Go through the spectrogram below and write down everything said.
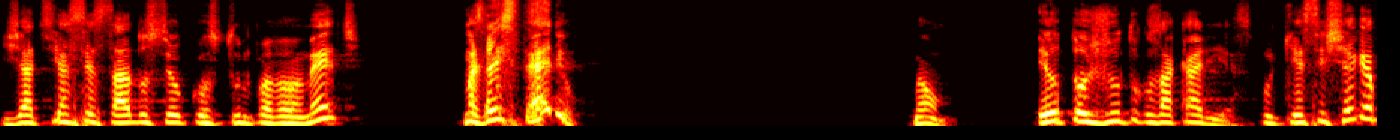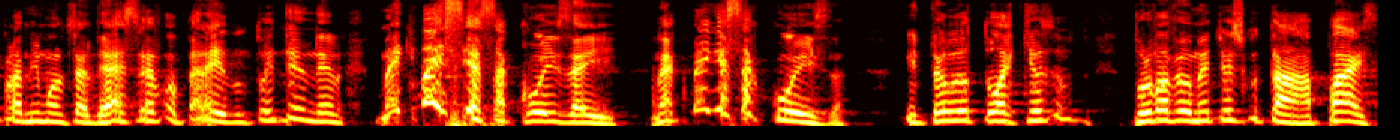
já tinha cessado o seu costume, provavelmente, mas é estéreo. Bom, eu estou junto com Zacarias, porque se chega para mim uma notícia dessa, eu falo, peraí, não estou entendendo. Como é que vai ser essa coisa aí? Como é que é essa coisa? Então eu estou aqui, eu, provavelmente eu escutar, rapaz,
